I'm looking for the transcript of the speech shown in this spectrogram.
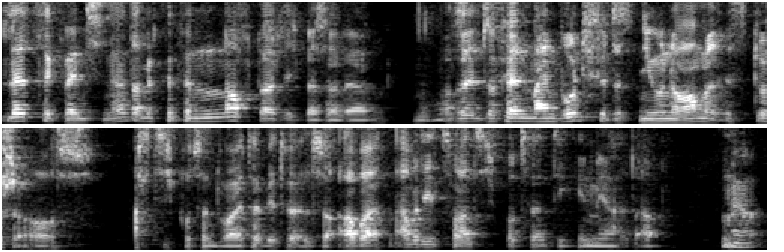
letzte Quäntchen. Ne? Damit könnten wir noch deutlich besser werden. Also insofern mein Wunsch für das New Normal ist durchaus 80 Prozent weiter virtuell zu arbeiten. Aber die 20 Prozent, die gehen mir halt ab. Ja.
